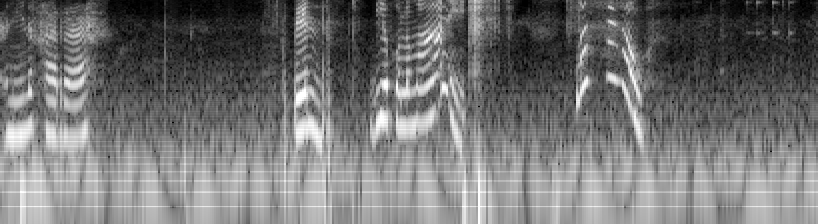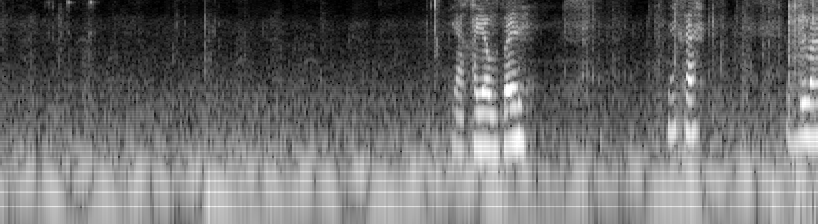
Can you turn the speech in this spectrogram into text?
อันนี้นะคะระเป็นเบี้ยผลไม้ ว้าวอยากขยับเลยนะคะเราจะมา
